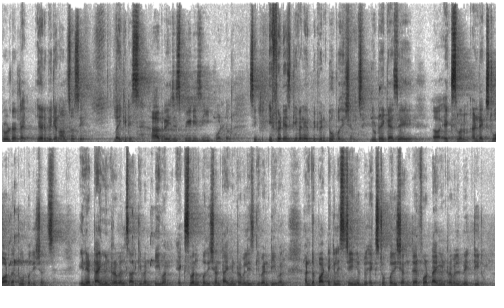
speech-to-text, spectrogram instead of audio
total time. Here we can also say like it is average speed is equal to see if it is given between two positions you take as a uh, x1 and x2 are the two positions. In a time intervals are given t1 x1 position time interval is given t1 and the particle is changed to x2 position therefore time interval be t2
